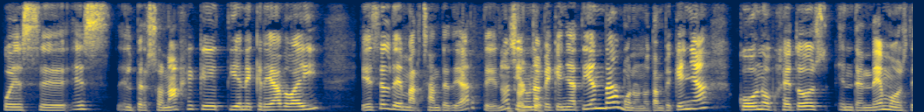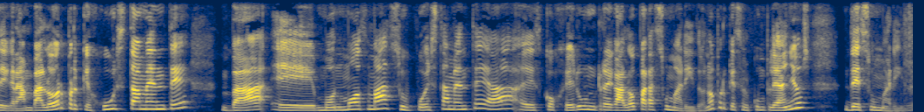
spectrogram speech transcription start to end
pues eh, es el personaje que tiene creado ahí es el de marchante de arte, ¿no? Tiene una pequeña tienda, bueno, no tan pequeña, con objetos, entendemos, de gran valor, porque justamente va eh, Mon Mothma supuestamente a escoger un regalo para su marido, ¿no? Porque es el cumpleaños de su marido.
